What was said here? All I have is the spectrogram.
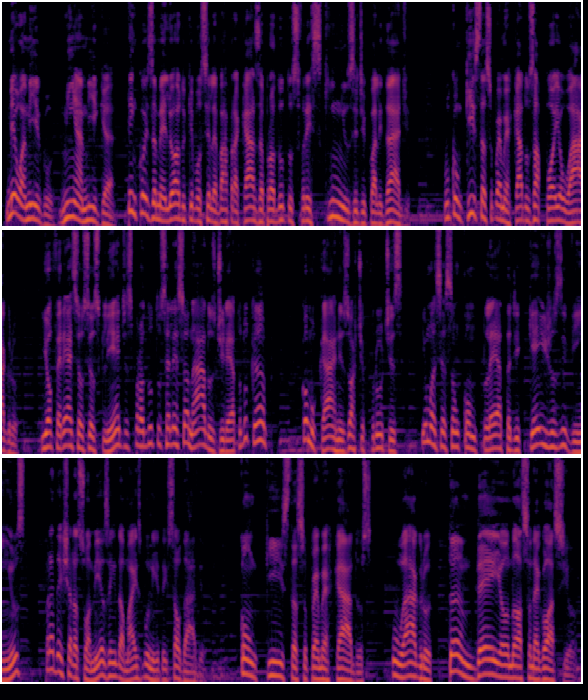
Meu amigo, minha amiga, tem coisa melhor do que você levar para casa produtos fresquinhos e de qualidade? O Conquista Supermercados apoia o agro e oferece aos seus clientes produtos selecionados direto do campo, como carnes, hortifrutis e uma seção completa de queijos e vinhos para deixar a sua mesa ainda mais bonita e saudável. Conquista Supermercados o agro também é o nosso negócio.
